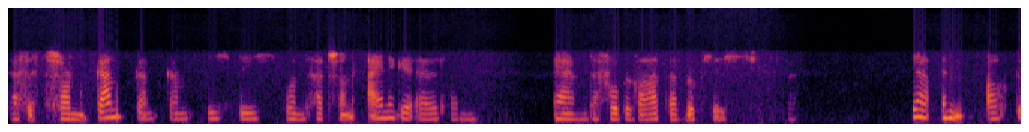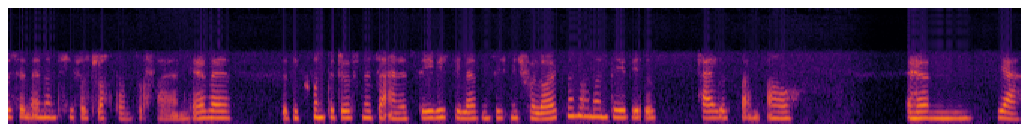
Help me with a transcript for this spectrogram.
Das ist schon ganz, ganz, ganz wichtig und hat schon einige Eltern ähm, davor bewahrt, da wirklich ja, in, auch ein bisschen in ein tiefes Loch dann zu fallen, gell? weil so die Grundbedürfnisse eines Babys, die lassen sich nicht verleugnen und ein Baby, das teilt es dann auch ähm, ja,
